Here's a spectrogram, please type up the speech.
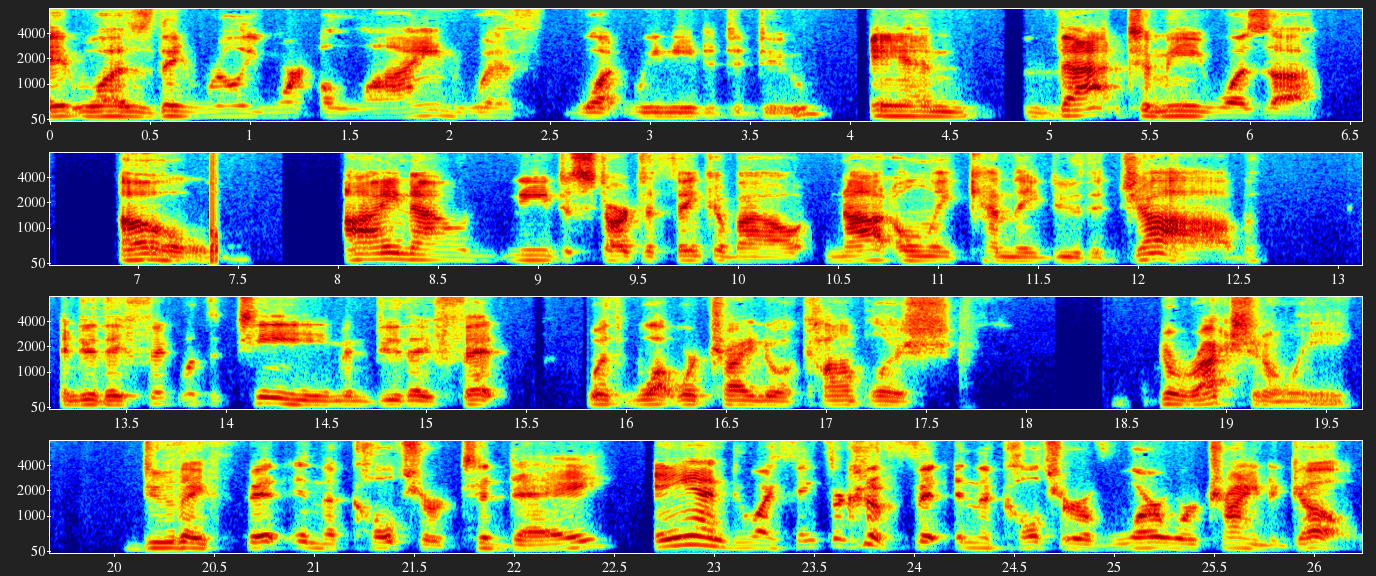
It was they really weren't aligned with what we needed to do. And that to me was a, oh, I now need to start to think about not only can they do the job and do they fit with the team and do they fit with what we're trying to accomplish directionally, do they fit in the culture today? And do I think they're going to fit in the culture of where we're trying to go?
